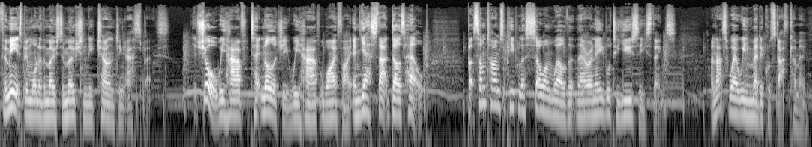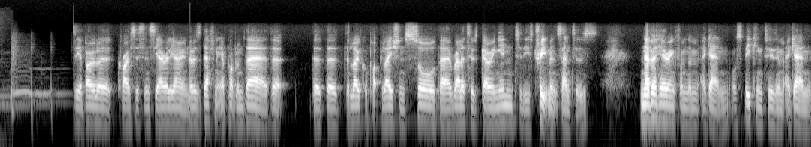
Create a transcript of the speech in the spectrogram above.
For me, it's been one of the most emotionally challenging aspects. Sure, we have technology, we have Wi Fi, and yes, that does help, but sometimes people are so unwell that they're unable to use these things, and that's where we medical staff come in. The Ebola crisis in Sierra Leone, there was definitely a problem there that the, the, the local population saw their relatives going into these treatment centres, never hearing from them again or speaking to them again,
